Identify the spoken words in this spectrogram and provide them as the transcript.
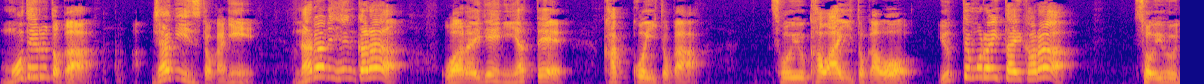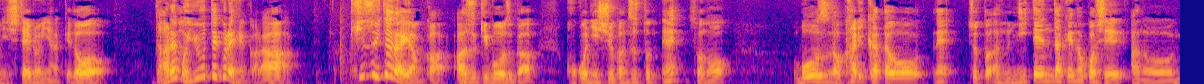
モデルとか、ジャニーズとかになられへんから、お笑い芸人やって、かっこいいとか、そういう可愛いとかを言ってもらいたいから、そういう風にしてるんやけど、誰も言うてくれへんから、気づいてないやんか。あずき坊主が、ここ2週間ずっとね、その、坊主の借り方をね、ちょっとあの2点だけ残して、あの、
